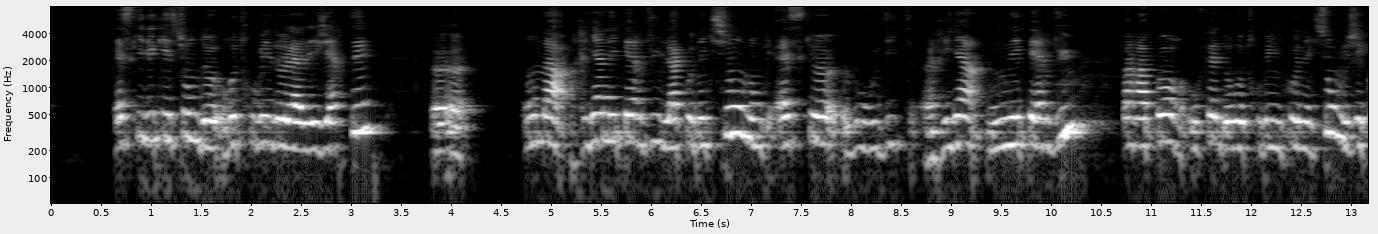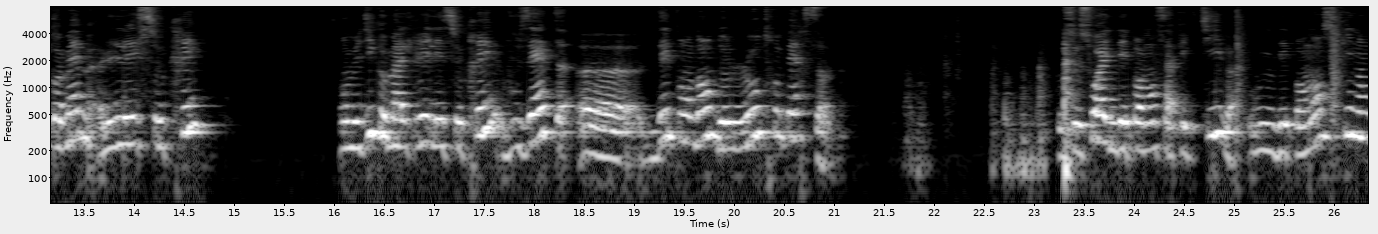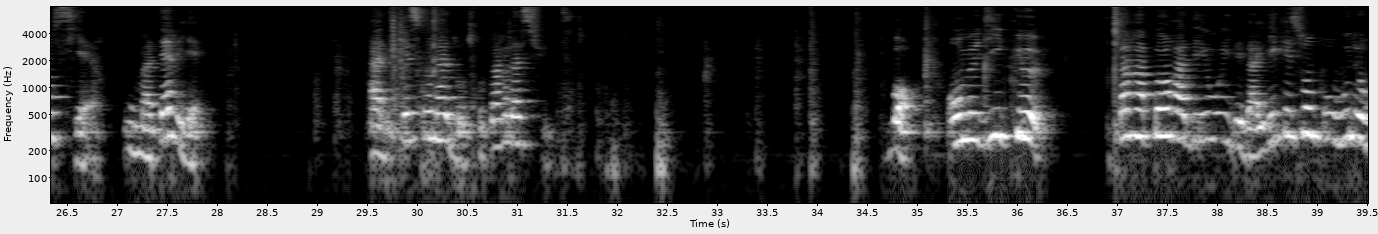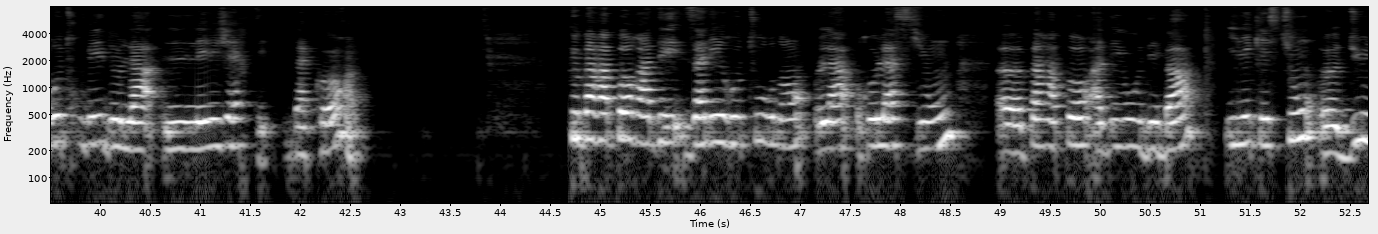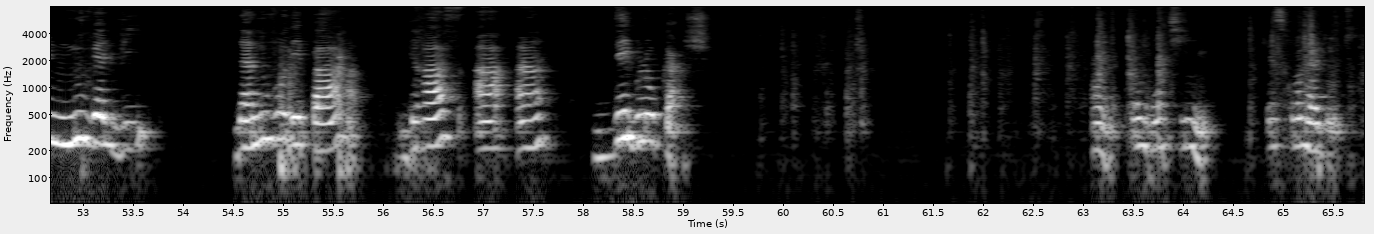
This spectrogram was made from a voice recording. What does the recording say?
est-ce qu'il est question de retrouver de la légèreté? Euh, On n'a rien n'est perdu, la connexion. Donc, est-ce que vous vous dites rien n'est perdu par rapport au fait de retrouver une connexion? Mais j'ai quand même les secrets. On me dit que malgré les secrets, vous êtes euh, dépendant de l'autre personne. Que ce soit une dépendance affective ou une dépendance financière ou matérielle. Allez, qu'est-ce qu'on a d'autre par la suite? Bon, on me dit que par rapport à des hauts et des bas, il est question pour vous de retrouver de la légèreté, d'accord? Que par rapport à des allers-retours dans la relation, euh, par rapport à des hauts et des bas, il est question euh, d'une nouvelle vie, d'un nouveau départ grâce à un déblocage. Allez, on continue. Qu'est-ce qu'on a d'autre?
